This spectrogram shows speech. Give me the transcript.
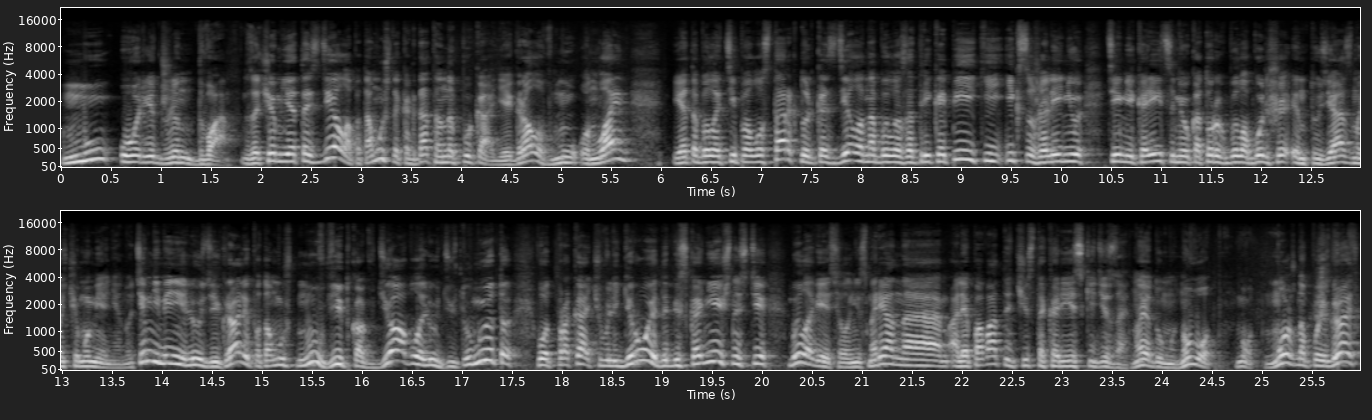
Mu Origin 2. Зачем я это сделал? Потому что когда-то на ПК я играл в Mu Online, и это было типа Lost Ark, только сделано было за 3 копейки и, к сожалению, теми корейцами, у которых было больше энтузиазма, чем умения. Но, тем не менее, люди играли, потому что, ну, вид как в Диабло, люди там это, вот, прокачивали героя до бесконечности. Было весело, несмотря на аляповатый чисто корейский дизайн. Но я думаю, ну вот, вот, можно поиграть.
